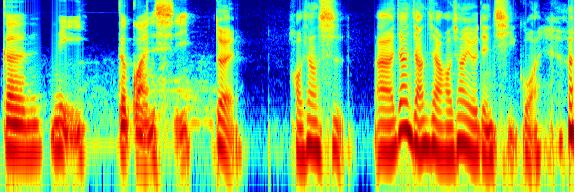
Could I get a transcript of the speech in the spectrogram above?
跟你的关系。对，好像是啊、这样讲起来好像有点奇怪。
